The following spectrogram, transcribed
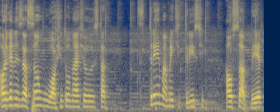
A organização Washington Nationals está extremamente triste ao saber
